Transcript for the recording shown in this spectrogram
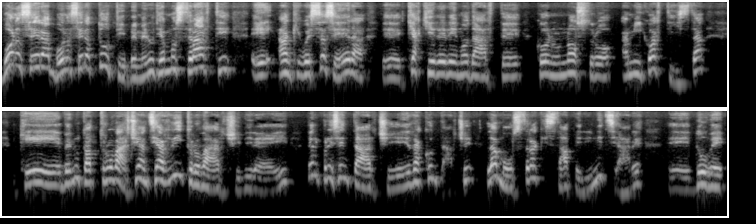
Buonasera, buonasera a tutti, benvenuti a Mostrarti e anche questa sera eh, chiacchiereremo d'arte con un nostro amico artista che è venuto a trovarci, anzi a ritrovarci direi, per presentarci e raccontarci la mostra che sta per iniziare eh, dove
